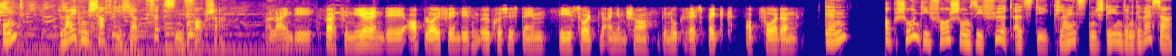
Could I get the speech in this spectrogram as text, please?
Und leidenschaftlicher Pfützenforscher. Allein die faszinierenden Abläufe in diesem Ökosystem, die sollten einem schon genug Respekt abfordern. Denn, obschon die Forschung sie führt als die kleinsten stehenden Gewässer,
